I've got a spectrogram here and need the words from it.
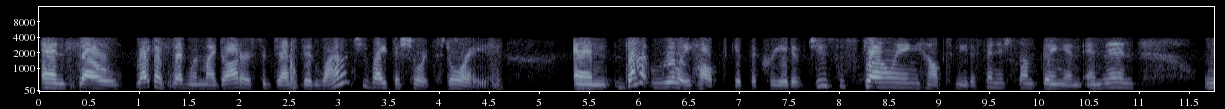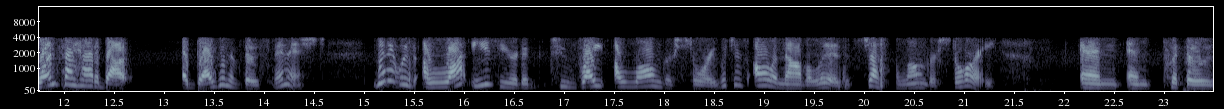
And so, like I said, when my daughter suggested, why don't you write the short stories? And that really helped get the creative juices flowing, helped me to finish something. And, and then once I had about a dozen of those finished, then it was a lot easier to to write a longer story, which is all a novel is. It's just a longer story, and and put those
